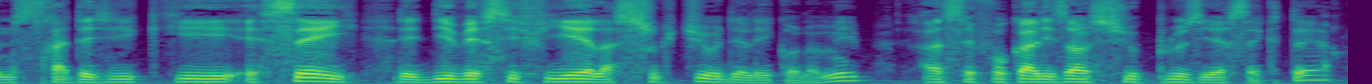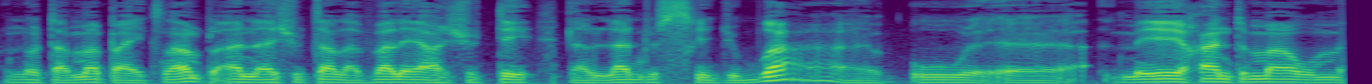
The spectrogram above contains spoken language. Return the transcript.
une stratégie qui essaye de diversifier la structure de l'économie en se focalisant sur plusieurs secteurs, notamment par exemple en ajoutant la valeur ajoutée dans l'industrie du bois, euh, ou euh, meilleur rendement ou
